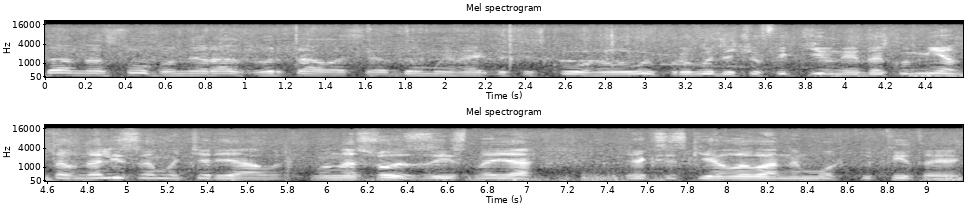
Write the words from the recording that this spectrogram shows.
Дана особа не раз зверталася до мене як до сільського голови про видачу фіктивних документів на лісоматеріали. Ну на що, звісно, я як сільський голова не мог піти, так як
